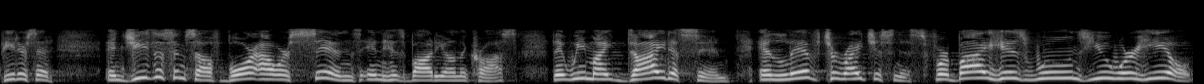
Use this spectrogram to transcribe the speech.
Peter said, And Jesus himself bore our sins in his body on the cross, that we might die to sin and live to righteousness. For by his wounds you were healed.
